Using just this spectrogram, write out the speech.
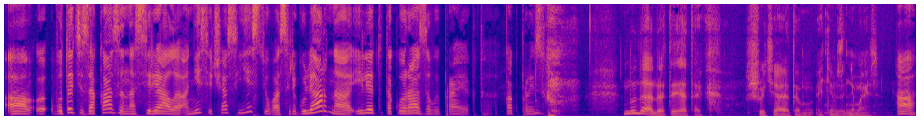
А э, вот эти заказы на сериалы, они сейчас есть у вас регулярно или это такой разовый проект? Как происходит? Ну да, да, это я так, шутя, там, этим занимаюсь. А,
